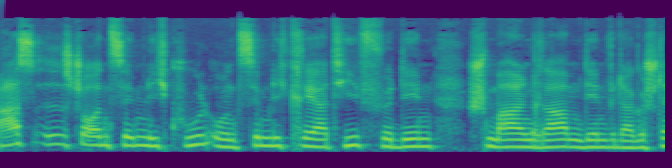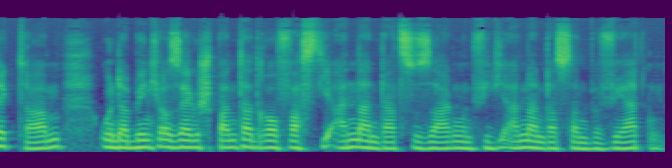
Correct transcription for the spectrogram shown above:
das ist schon ziemlich cool und ziemlich kreativ für den schmalen Rahmen, den wir da gesteckt haben. Und da bin ich auch sehr gespannt darauf, was die anderen dazu sagen und wie die anderen das dann bewerten.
